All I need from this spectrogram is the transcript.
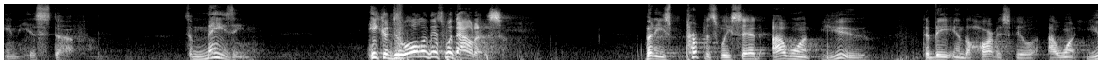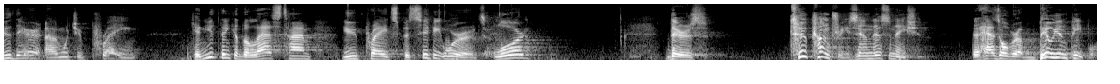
in His stuff. It's amazing. He could do all of this without us. But He's purposefully said, I want you to be in the harvest field. I want you there. I want you praying. Can you think of the last time you prayed specific words? Lord, there's two countries in this nation that has over a billion people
